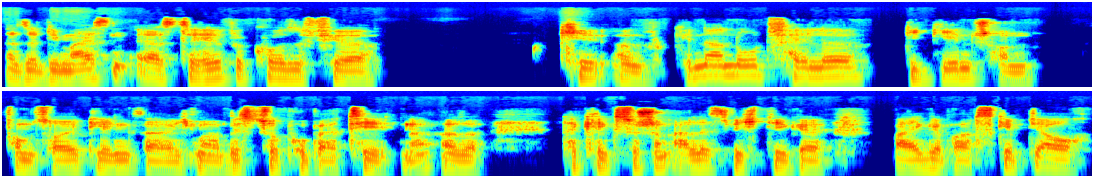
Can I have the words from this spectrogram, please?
Also die meisten Erste-Hilfe-Kurse für also Kindernotfälle, die gehen schon vom Säugling, sage ich mal, bis zur Pubertät. Ne? Also da kriegst du schon alles Wichtige beigebracht. Es gibt ja auch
